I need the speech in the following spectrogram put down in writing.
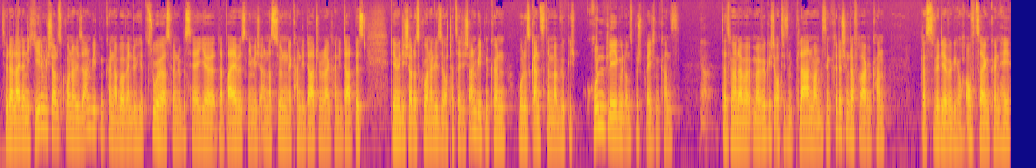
dass wir da leider nicht jedem die Status Quo-Analyse anbieten können. Aber wenn du hier zuhörst, wenn du bisher hier dabei bist, nehme ich an, dass du eine Kandidatin oder ein Kandidat bist, dem wir die Status Quo-Analyse auch tatsächlich anbieten können, wo du das Ganze dann mal wirklich grundlegend mit uns besprechen kannst. Ja. Dass man da mal wirklich auch diesen Plan mal ein bisschen kritisch hinterfragen kann. Dass wir dir wirklich auch aufzeigen können, hey,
